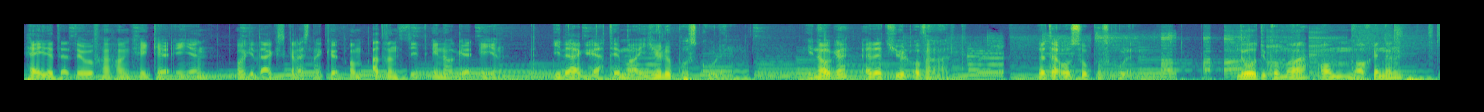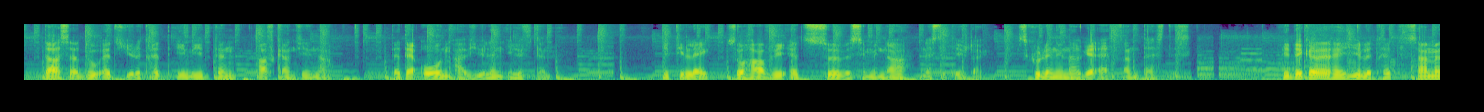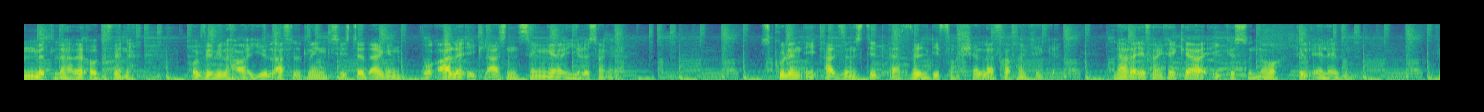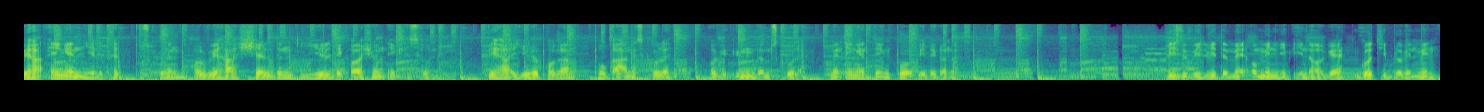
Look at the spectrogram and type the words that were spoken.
Hei, dette er Theo fra Frankrike igjen, og i dag skal jeg snakke om adventstid i Norge igjen. I dag er temaet jule på skolen. I Norge er det jul overalt. Dette er også på skolen. Når du kommer om morgenen, da ser du et juletrett i midten av kantina. Dette er ånden av julen i luften. I tillegg så har vi et søveseminar neste tirsdag. Skolen i Norge er fantastisk. Vi dekorerer juletreet sammen med lærer og venner. Og vi vil ha juleavslutning siste dagen, hvor alle i klassen synger julesanger. Skolen i adventstid er veldig forskjellig fra Frankrike. Lærere i Frankrike er ikke så nær til eleven. Vi har ingen juletre på skolen, og vi har sjelden juledekorasjon i klasserommet. Vi har juleprogram på barneskole og ungdomsskole, men ingenting på videregående. Hvis du vil vite mer om min liv i Norge, gå til bloggen min.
